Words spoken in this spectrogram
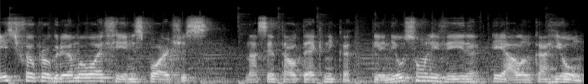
Este foi o programa UFN Esportes, na Central Técnica Clenilson Oliveira e Alan Carrion,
